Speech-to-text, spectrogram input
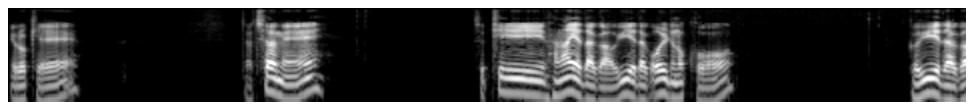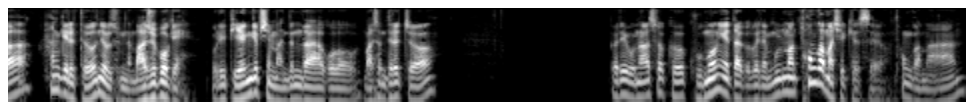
이렇게 자 처음에 스핀 하나에다가 위에다가 올려놓고 그 위에다가 한 개를 더 얹어줬습니다. 마주보게 우리 비행 접시 만든다고 말씀드렸죠. 그리고 나서 그 구멍에다가 그냥 물만 통과만 시켰어요. 통과만.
